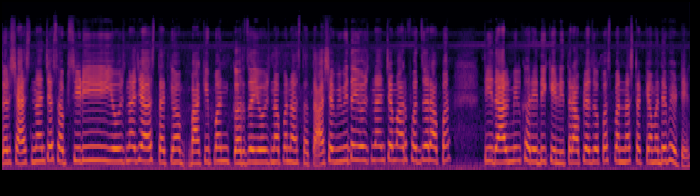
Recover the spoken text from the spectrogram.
तर शासनाच्या सबसिडी योजना ज्या असतात किंवा बाकी पण कर्ज योजना पण असतात तर अशा विविध योजनांच्या मार्फत जर आपण ती दाल मिल खरेदी केली तर आपल्या जवळपास पन्नास टक्क्यामध्ये भेटेल.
